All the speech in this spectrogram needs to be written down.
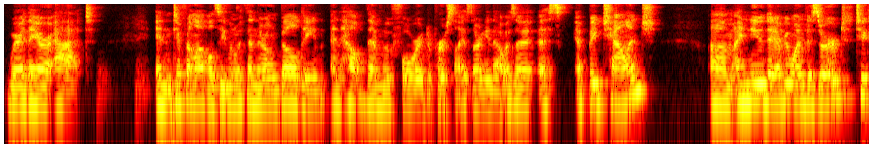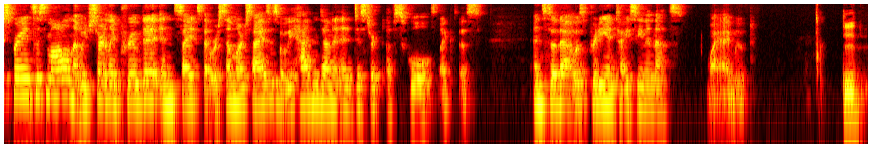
where they are at in different levels, even within their own building, and help them move forward to personalized learning? That was a, a, a big challenge um, I knew that everyone deserved to experience this model and that we certainly proved it in sites that were similar sizes, but we hadn't done it in a district of schools like this. And so that was pretty enticing, and that's why I moved. Did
